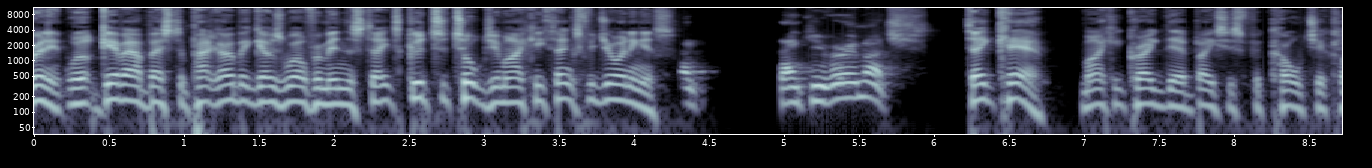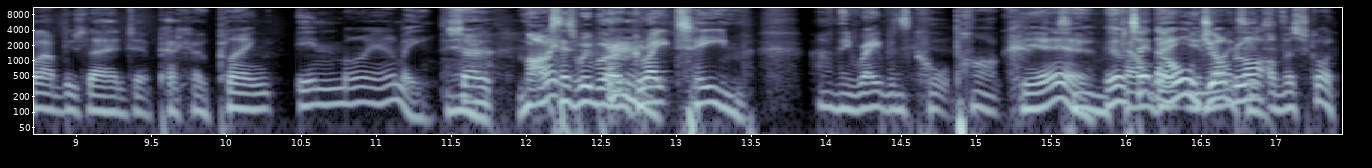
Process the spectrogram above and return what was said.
Brilliant. Well, give our best to Pac. I hope it goes well from in the States. Good to talk to you, Mikey. Thanks for joining us. Thank you very much. Take care. Mikey Craig, their bassist for Culture Club, who's led uh, Paco playing in Miami. So Mark I- says we were a great team. And the Ravenscourt Park. Yeah, team it'll take the whole job lot of a squad.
